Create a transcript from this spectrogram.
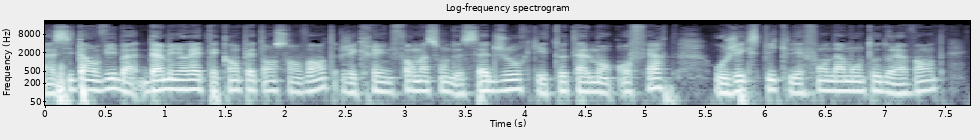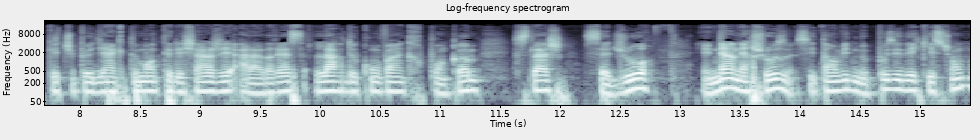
Euh, si tu as envie bah, d'améliorer tes compétences en vente, j'ai créé une formation de 7 jours qui est totalement offerte où j'explique les fondamentaux de la vente que tu peux directement télécharger à l'adresse l'artdeconvaincre.com slash 7 jours. Et une dernière chose, si tu as envie de me poser des questions,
